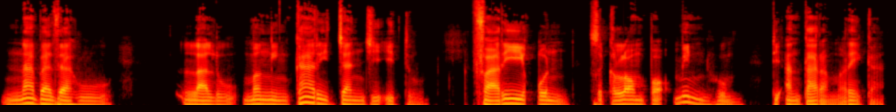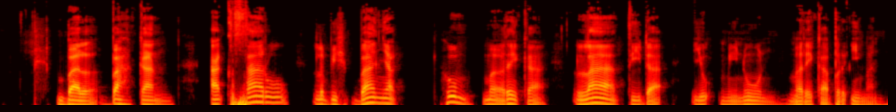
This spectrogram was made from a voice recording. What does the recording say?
nabadahu lalu mengingkari janji itu fariqun sekelompok minhum di antara mereka. Bal bahkan aktsaru lebih banyak hum mereka la tidak yu'minun mereka beriman.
